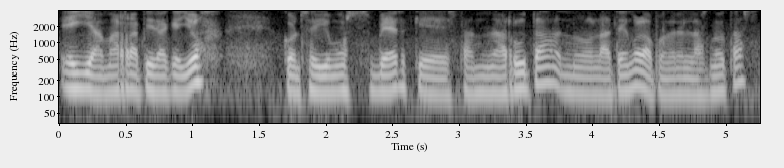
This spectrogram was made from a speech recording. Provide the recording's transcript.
ella más rápida que yo, conseguimos ver que está en una ruta, no la tengo, la pondré en las notas,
